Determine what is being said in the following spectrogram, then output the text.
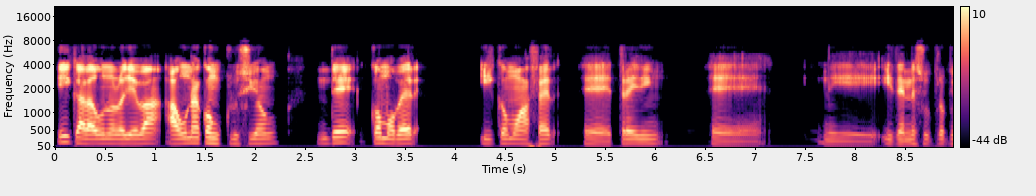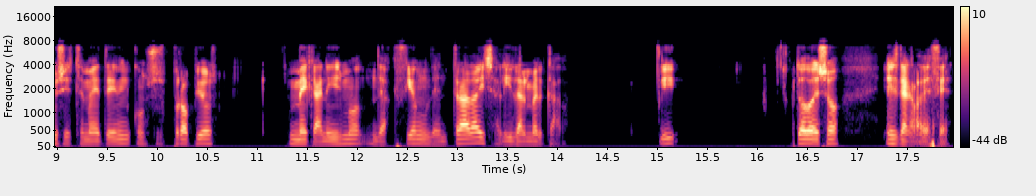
y cada uno lo lleva a una conclusión de cómo ver y cómo hacer eh, trading eh, y, tener su propio sistema de trading con sus propios mecanismos de acción de entrada y salida al mercado. Y todo eso es de agradecer.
